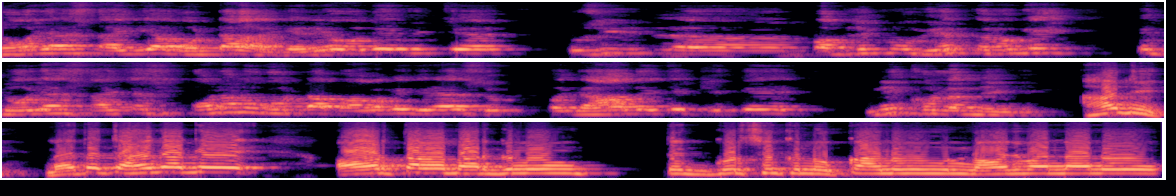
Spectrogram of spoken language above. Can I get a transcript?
2027 ਦੀਆਂ ਵੋਟਾਂ ਆ ਗਈਆਂ ਨੇ ਉਹਦੇ ਵਿੱਚ ਤੁਸੀਂ ਪਬਲਿਕ ਨੂੰ ਅਵੇਅਰ ਕਰੋਗੇ ਕਿ 2027 ਚ ਅਸੀਂ ਉਹਨਾਂ ਨੂੰ ਵੋਟਾਂ ਪਾਵਾਂਗੇ ਜਿਹੜਾ ਪੰਜਾਬ ਦੇ ਵਿੱਚ ਠੇਕੇ ਨਹੀਂ ਖੋਲਣ ਦੇਣਗੇ। ਹਾਂਜੀ ਮੈਂ ਤਾਂ ਚਾਹਾਂਗਾ ਕਿ ਔਰਤਾਂ ਵਰਗ ਨੂੰ ਤੇ ਗੁਰਸਿੱਖ ਲੋਕਾਂ ਨੂੰ ਨੌਜਵਾਨਾਂ ਨੂੰ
